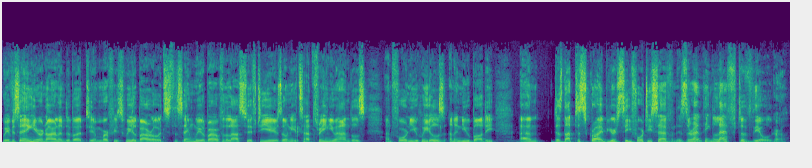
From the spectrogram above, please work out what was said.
We have a saying here in Ireland about you know, Murphy's wheelbarrow. It's the same wheelbarrow for the last 50 years, only it's had three new handles and four new wheels and a new body. Um, does that describe your C47? Is there anything left of the old girl?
